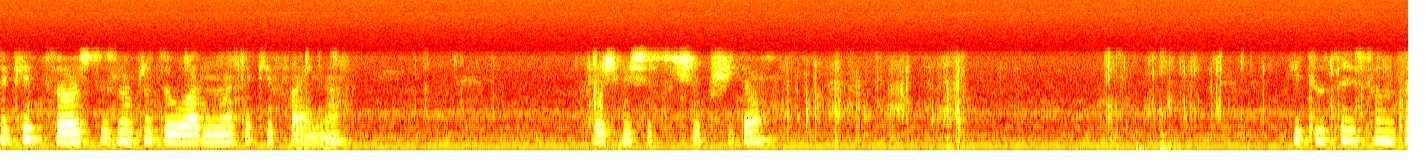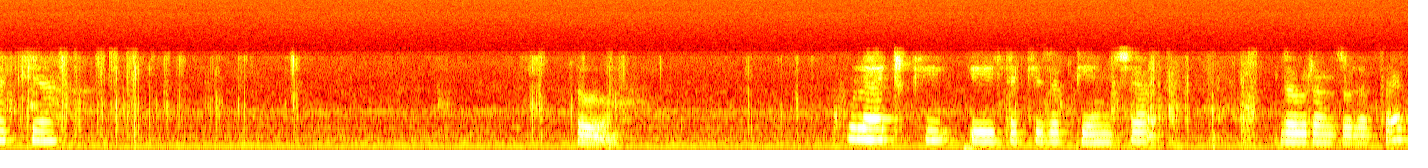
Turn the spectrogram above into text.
Takie coś, to jest naprawdę ładne, takie fajne. Też mi się strasznie przyda. I tutaj są takie... O, kuleczki i takie zapięcia do bransoletek.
